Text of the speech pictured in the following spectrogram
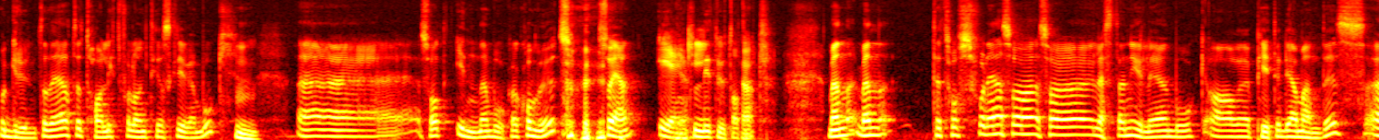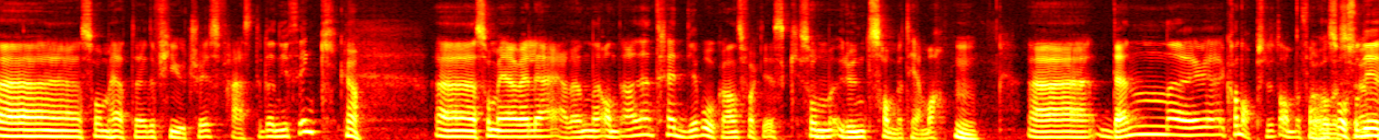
Og grunnen til det er at det tar litt for lang tid å skrive en bok. Mm. Eh, så at innen den boka kommer ut, så er den egentlig litt utdatert. Men, men til tross for det så, så leste jeg nylig en bok av Peter Diamandis eh, som heter 'The Future Is Faster Than You Think'. Ja. Eh, som er vel er den, andre, den tredje boka hans, faktisk, som rundt samme tema. Mm. Eh, den eh, kan absolutt anbefales. Også de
